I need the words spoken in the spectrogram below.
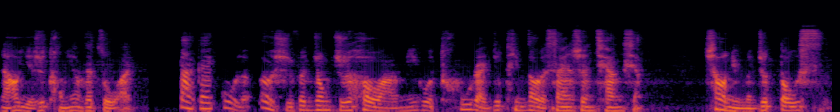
然后也是同样在做爱。大概过了二十分钟之后啊，米果突然就听到了三声枪响，少女们就都死了。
